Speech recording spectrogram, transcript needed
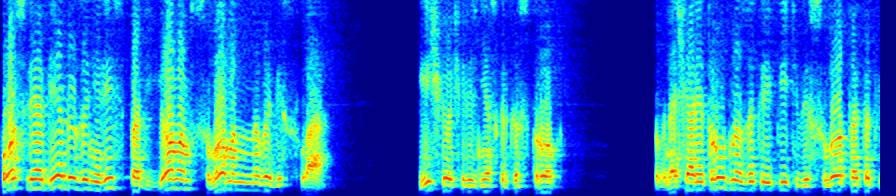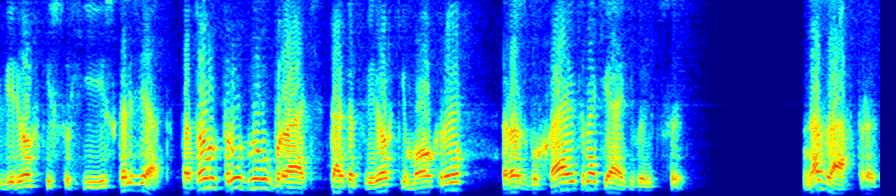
После обеда занялись подъемом сломанного весла. Еще через несколько строк. Вначале трудно закрепить весло, так как веревки сухие и скользят. Потом трудно убрать, так как веревки мокрые, разбухают и натягиваются. На завтра.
